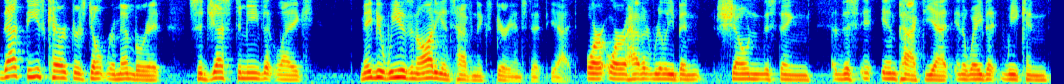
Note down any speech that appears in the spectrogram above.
that these characters don't remember it suggests to me that like maybe we as an audience haven't experienced it yet, or or haven't really been shown this thing, this I- impact yet in a way that we can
